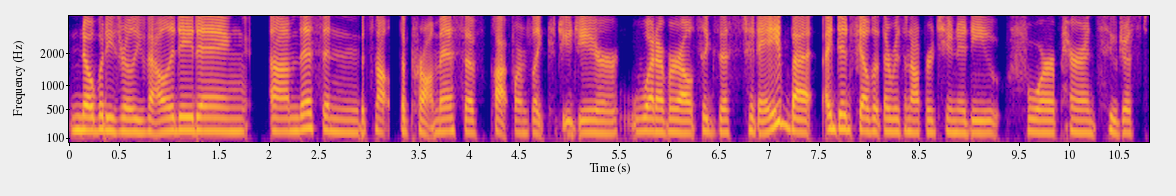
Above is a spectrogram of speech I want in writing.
nobody's really validating um, this and it's not the promise of platforms like Kijiji or whatever else exists today. But I did feel that there was an opportunity for parents who just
